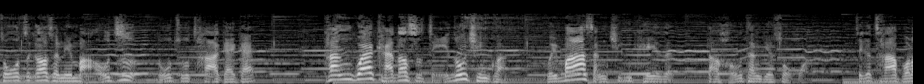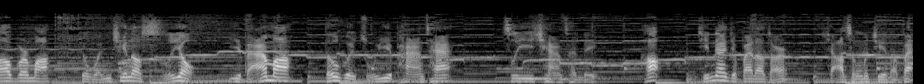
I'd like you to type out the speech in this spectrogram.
桌子高上的帽子，露出茶盖盖。堂倌看到是这种情况，会马上请客人到后堂去说话。这个茶铺老板嘛，就问清了事由。一般嘛都会注意盘缠，质疑前程的。好，今天就摆到这儿，下次我们接着摆。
